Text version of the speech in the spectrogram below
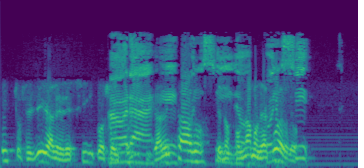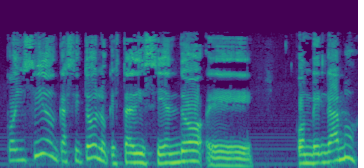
Esto se llega desde cinco o seis Ahora, eh, Estado, que coincido, nos pongamos de acuerdo. coinci- coincido en casi todo lo que está diciendo. eh, convengamos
